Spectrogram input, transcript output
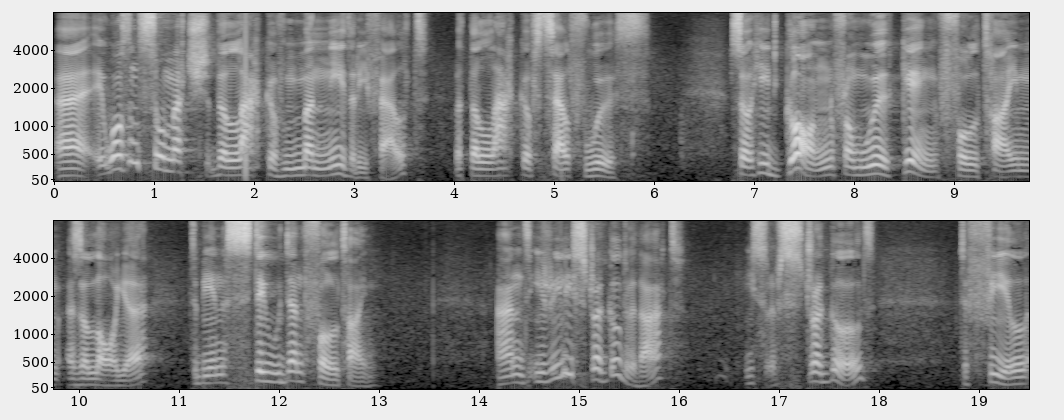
Uh, it wasn't so much the lack of money that he felt, but the lack of self worth. So he'd gone from working full time as a lawyer to being a student full time. And he really struggled with that. He sort of struggled to feel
